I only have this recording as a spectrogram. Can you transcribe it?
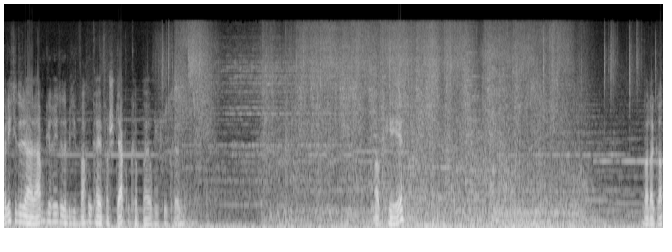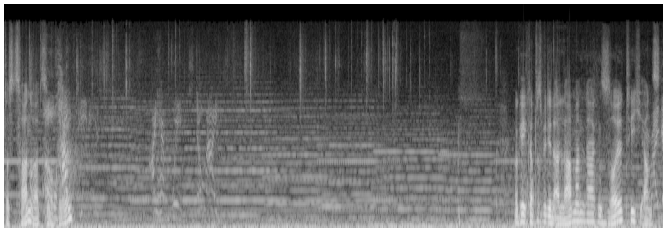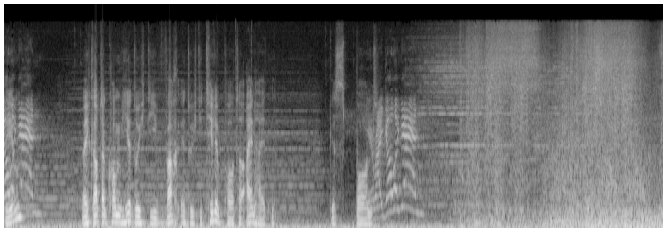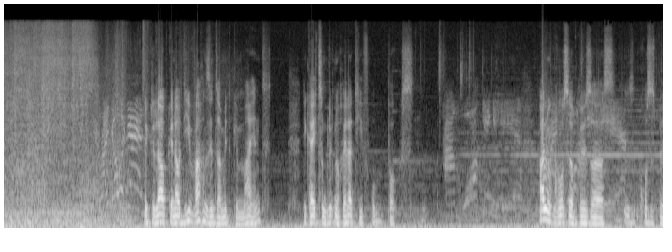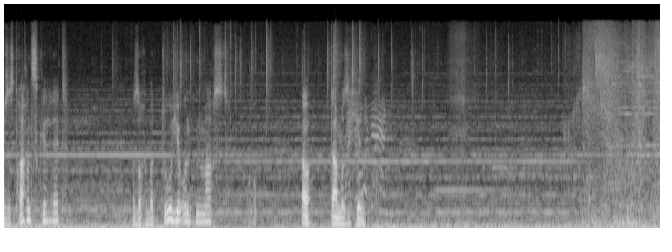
Vernichtete die Alarmgeräte, damit die Wachen keine Verstärkung herbeirufen können. Okay. War da gerade das? Oh, wings, don't I? Okay, ich glaube, das mit den Alarmanlagen sollte ich ernst nehmen. Weil ich glaube, da kommen hier durch die Wach, äh, durch die Teleporter Einheiten gespawnt. Ich glaube, genau die Wachen sind damit gemeint. Die kann ich zum Glück noch relativ umboxen. Hallo, großer böser, großes böses Drachenskelett. Was auch immer du hier unten machst. Oh, da muss ich hin.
